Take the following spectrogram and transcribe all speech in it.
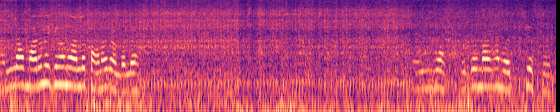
നല്ല മരം നിൽക്കുന്ന നല്ല തണലുണ്ടല്ലേ? അയ്യോ ഫുഡ് ഉണ്ടാക്കാൻ പറ്റിയ സ്ഥലം.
